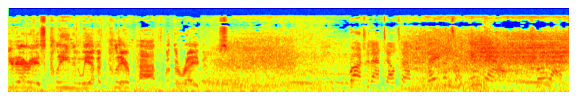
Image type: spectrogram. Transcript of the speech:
Target area is clean and we have a clear path for the Ravens. Roger that, Delta. Ravens are inbound. Control out.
